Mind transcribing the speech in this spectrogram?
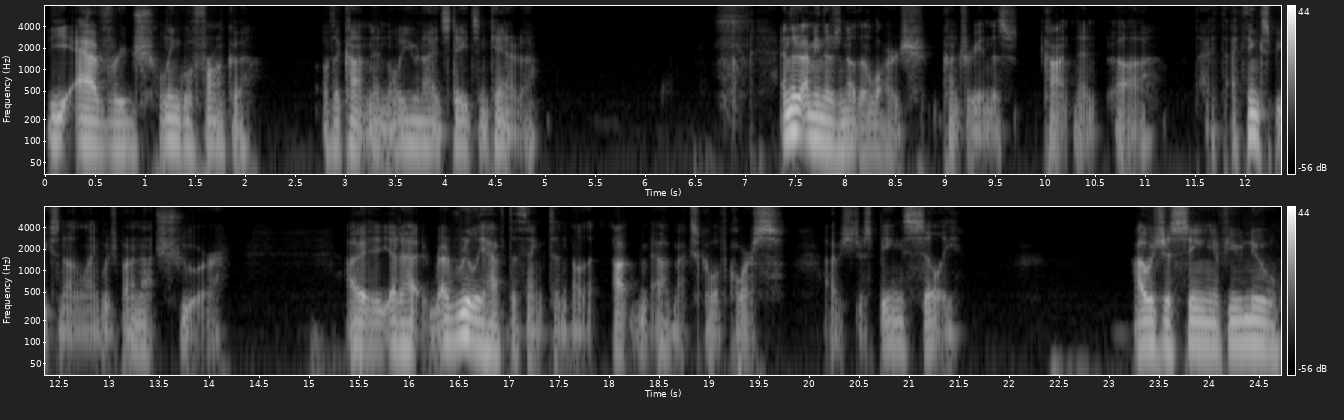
the average lingua franca of the continental United States and Canada. And there, I mean, there's another large country in this continent. Uh, I, I, think speaks another language, but I'm not sure. I I really have to think to know that uh, uh, Mexico, of course. I was just being silly. I was just seeing if you knew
